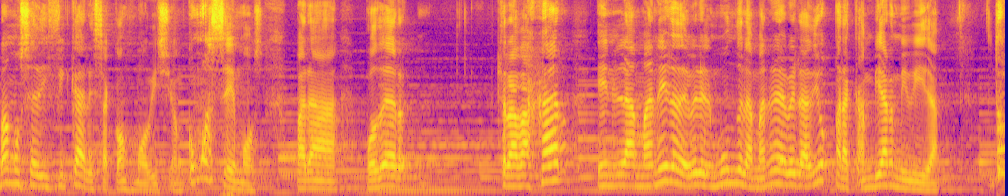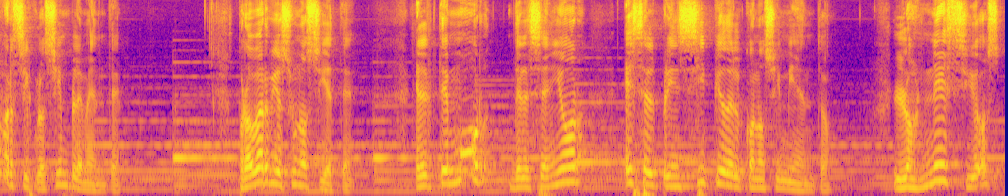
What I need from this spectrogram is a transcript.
vamos a edificar esa cosmovisión? ¿Cómo hacemos para poder trabajar en la manera de ver el mundo, la manera de ver a Dios para cambiar mi vida. Dos versículos simplemente. Proverbios 1.7. El temor del Señor es el principio del conocimiento. Los necios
